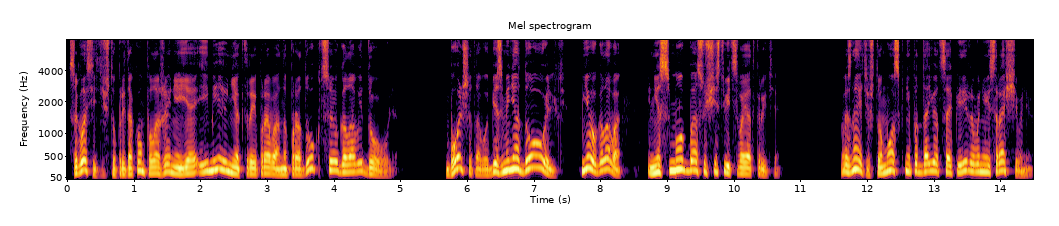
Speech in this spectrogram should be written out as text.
Согласитесь, что при таком положении я имею некоторые права на продукцию головы Доуэля. Больше того, без меня Доуэль, его голова, не смог бы осуществить свои открытия. Вы знаете, что мозг не поддается оперированию и сращиванию.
